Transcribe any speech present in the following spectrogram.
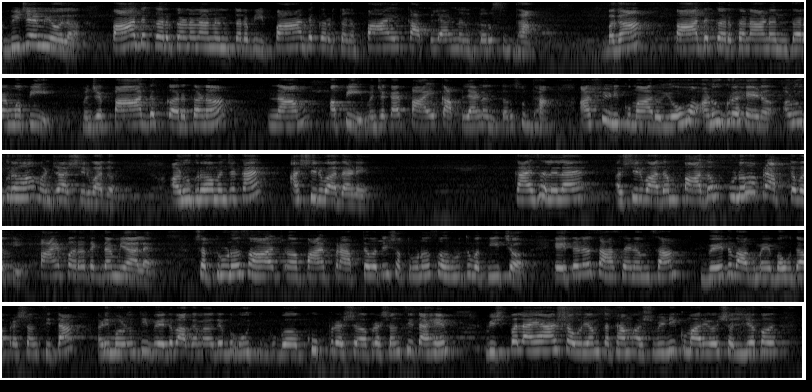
विजय मिळवला. पाद कर्तनानंतर बी पाद कर्तन पाय कापल्यानंतर सुद्धा. बघा पाद कर्तनानंतरमपी म्हणजे पाद कर्तन नाम अपी म्हणजे काय? पाय कापल्यानंतर सुद्धा. अश्विनी कुमार योह अनुग्रहेण. अनुग्रह म्हणजे आशीर्वाद. अनुग्रह म्हणजे काय? आशीर्वादाने. काय झालेलं आहे? आशीर्वादम पादम पुनः प्राप्तवती. पाय परत एकदा मिळालाय. शत्रुण सहा पाय प्राप्तवती शत्रुण सहृतवती च एतेन साहसेनम वेद वाग्मय बहुधा प्रशंसिता. आणि म्हणून ती वेद वाग्मयामध्ये बहुत खूप प्रश प्रशंसित आहे. विश्पलाया शौर्यम तथा अश्विनी कुमारी शल्य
